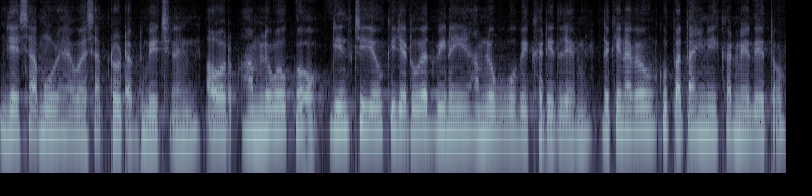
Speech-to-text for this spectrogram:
जैसा मूड है वैसा प्रोडक्ट बेच लेंगे। और हम लोगों को जिन चीज़ों की ज़रूरत भी नहीं है, हम लोग वो भी खरीद लेंगे। लेकिन अगर उनको पता ही नहीं करने दे तो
